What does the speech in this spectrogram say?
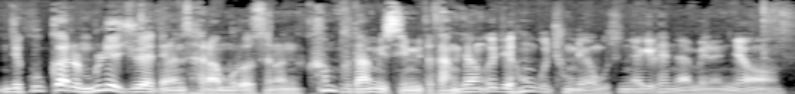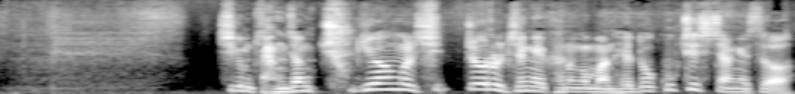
이제 국가를 물려줘야 되는 사람으로서는 큰 부담이 있습니다. 당장 어제 홍 부총리가 무슨 이야기를 했냐면은요. 지금 당장 추경을 10조를 증액하는 것만 해도 국채 시장에서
